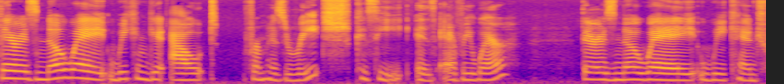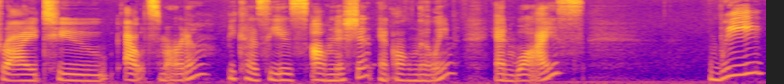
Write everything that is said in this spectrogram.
There is no way we can get out from his reach because he is everywhere. There is no way we can try to outsmart him because he is omniscient and all knowing and wise. We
